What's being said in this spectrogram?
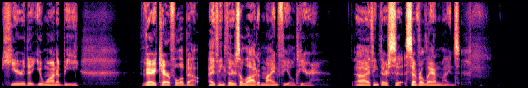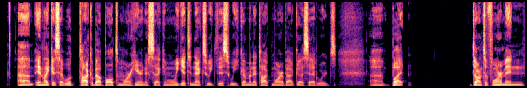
here that you want to be very careful about. I think there's a lot of minefield here. Uh, I think there's several landmines. Um, and like I said, we'll talk about Baltimore here in a second. When we get to next week, this week, I'm going to talk more about Gus Edwards. Uh, but D'Onta Foreman,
